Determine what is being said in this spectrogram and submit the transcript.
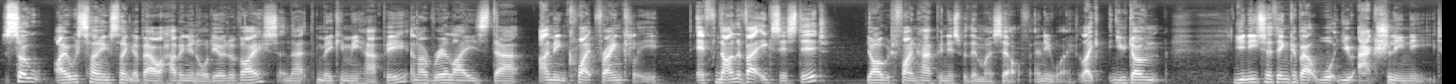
So I was saying something about having an audio device and that making me happy, and I realized that I mean, quite frankly, if none of that existed, I would find happiness within myself anyway. Like you don't, you need to think about what you actually need.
